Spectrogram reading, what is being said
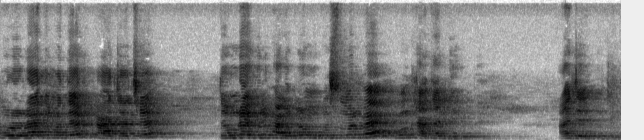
পুরোটাই তোমাদের কাজ আছে। তোমরা এগুলো ভালো করে মুখস্থ করবে এবং খাতা লিখবে। আজ এই পর্যন্ত।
